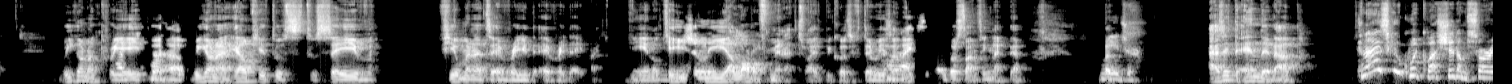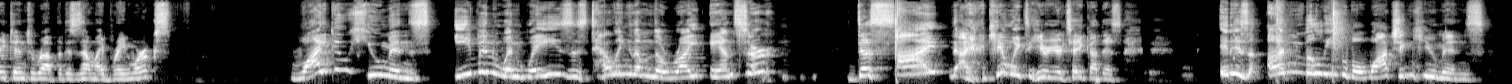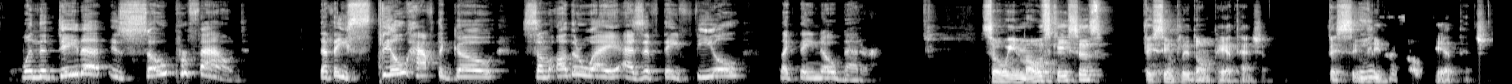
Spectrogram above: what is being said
we're gonna create, uh, we're gonna help you to to save a few minutes every every day, right? And mm-hmm. occasionally a lot of minutes, right? Because if there is All an right. accident or something like that. But Major. as it ended up. Can I ask you a quick question? I'm sorry to interrupt, but this is how my brain works. Why do humans even when Waze is telling them the right answer, decide. I can't wait to hear your take on this. It is unbelievable watching humans when the data is so profound that they still have to go some other way as if they feel like they know better. So, in most cases, they simply don't pay attention. They simply don't pay attention.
